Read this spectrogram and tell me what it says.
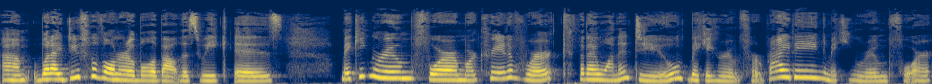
Um, what I do feel vulnerable about this week is making room for more creative work that I want to do, making room for writing, making room for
